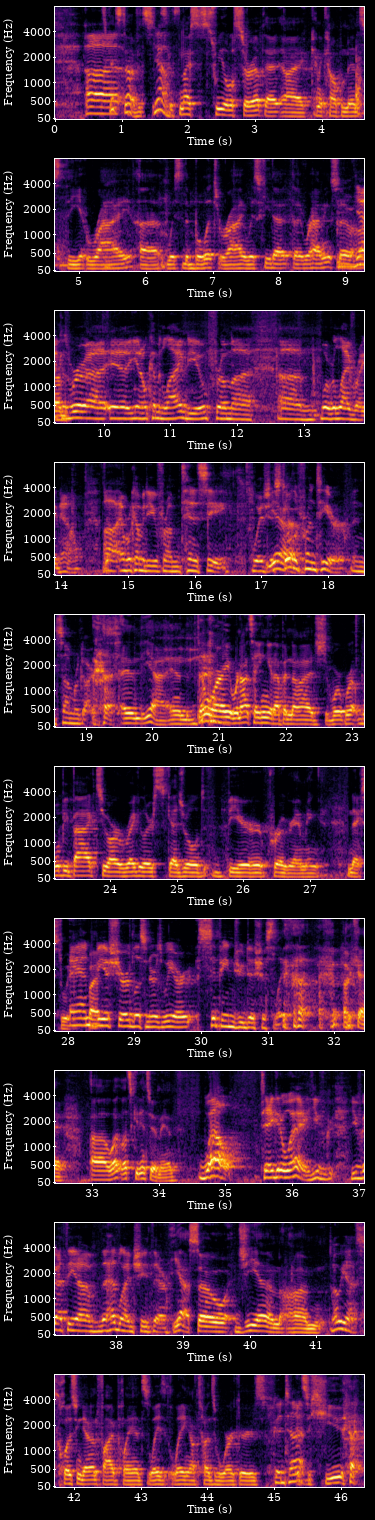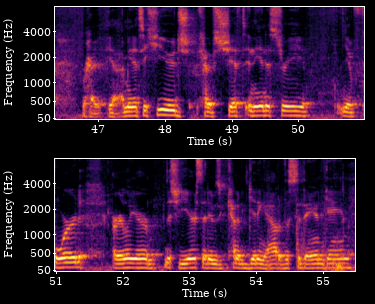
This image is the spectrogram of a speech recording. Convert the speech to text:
Uh, Good stuff. It's, yeah. it's it's nice, sweet little syrup that uh, kind of complements the rye, uh, with the Bulleit rye whiskey that, that we're having. So Yeah, um, because we're uh, uh, you know coming live to you from uh, um, well we're live right now, uh, and we're coming to you from Tennessee, which is still the frontier in some regards. and yeah, and don't worry, we're not taking it up a notch. We're, we're, we'll be back to our regular scheduled beer programming next week. and But- be assured, listeners, we are sipping judiciously. okay, uh, let, let's get into it, man. well, take it away. You've you've got the um, the headline sheet there. Yeah, so GM um, Oh yes, closing down five plants, lays, laying off tons of workers. Good times. It's a huge, right? Yeah, I mean it's a huge kind of shift in the industry. You know, Ford earlier this year said it was kind of getting out of the sedan game.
